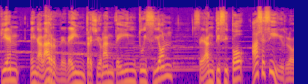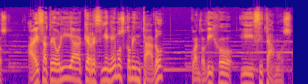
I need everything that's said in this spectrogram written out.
quien, en alarde de impresionante intuición, se anticipó hace siglos a esa teoría que recién hemos comentado cuando dijo, y citamos,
